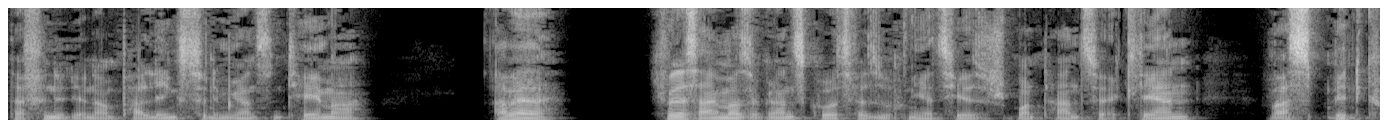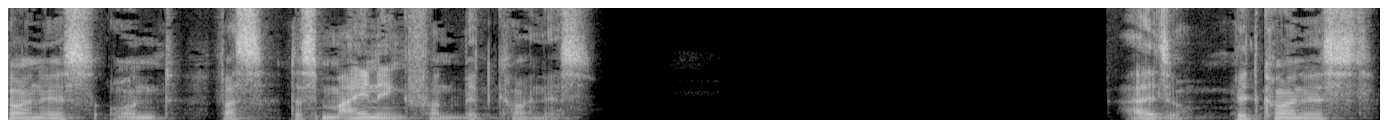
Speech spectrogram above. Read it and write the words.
Da findet ihr noch ein paar Links zu dem ganzen Thema. Aber ich will das einmal so ganz kurz versuchen, jetzt hier so spontan zu erklären, was Bitcoin ist und was das Mining von Bitcoin ist. Also, Bitcoin ist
